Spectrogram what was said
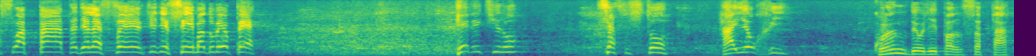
A sua pata de elefante de cima do meu pé. Ele tirou, se assustou. Aí eu ri. Quando eu olhei para o sapato,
